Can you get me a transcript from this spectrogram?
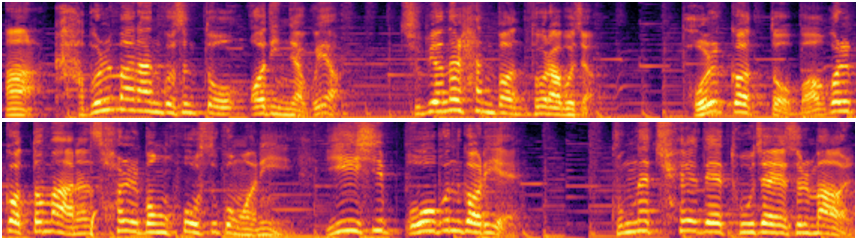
아, 가볼 만한 곳은 또 어딨냐고요? 주변을 한번 돌아보죠. 볼 것도 먹을 것도 많은 설봉 호수공원이 25분 거리에 국내 최대 도자예술 마을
